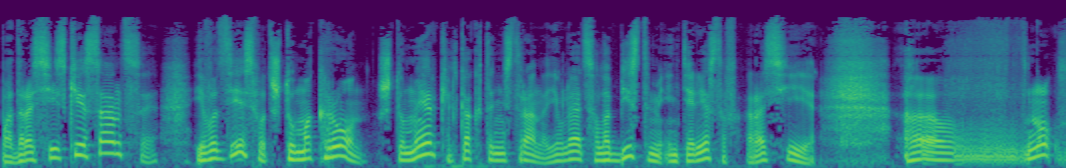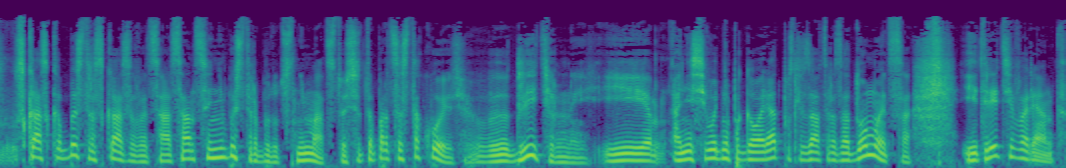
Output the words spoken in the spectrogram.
под российские санкции. И вот здесь вот, что Макрон, что Меркель, как это ни странно, являются лоббистами интересов России. Э, ну, сказка быстро сказывается, а санкции не быстро будут сниматься. То есть это процесс такой, э, длительный. И они сегодня поговорят, послезавтра задумаются. И третий вариант,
